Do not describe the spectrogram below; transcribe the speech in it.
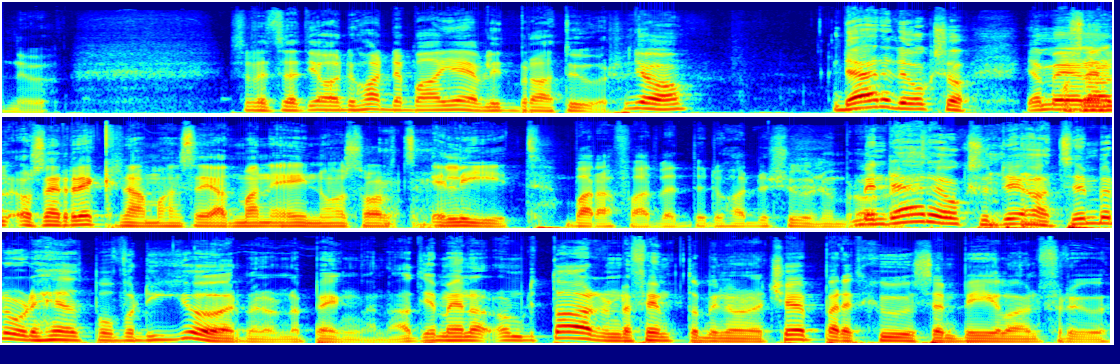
Nu. Så vet du, att ja, du hade bara jävligt bra tur. Ja. Där är det också, jag Och menar... sen, och sen räknar man sig att man är i någon sorts elit, bara för att vet du, du hade sju nummer Men där är också det att sen beror det helt på vad du gör med de där pengarna. Att jag menar om du tar de där 15 miljonerna, köper ett hus, en bil och en fru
